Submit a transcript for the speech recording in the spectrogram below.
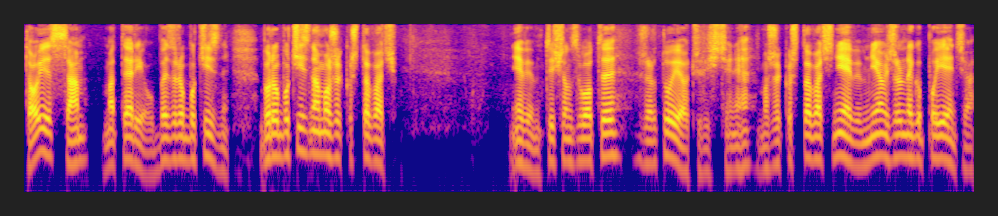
to jest sam materiał, bez robocizny, bo robocizna może kosztować nie wiem, 1000 zł, żartuję oczywiście, nie? Może kosztować, nie wiem, nie mam zielonego pojęcia,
